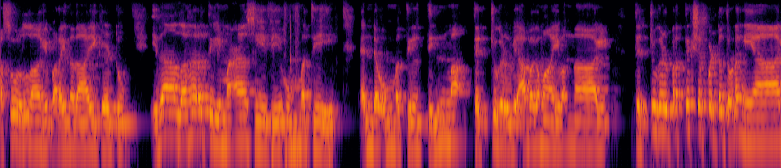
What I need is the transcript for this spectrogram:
റസൂലുള്ളാഹി പറയുന്നതായി കേട്ടു. ഇതാ ലഹറത്തിൽ ഫി ഉമ്മത്തി. എന്റെ ഉമ്മത്തിൽ തിന്മ തെറ്റുകൾ വ്യാപകമായി വന്നാൽ തെറ്റുകൾ പ്രത്യക്ഷപ്പെട്ടു തുടങ്ങിയാൽ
